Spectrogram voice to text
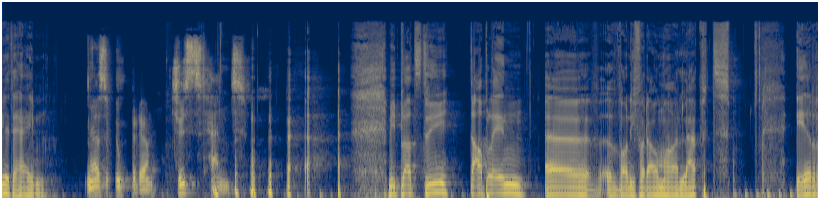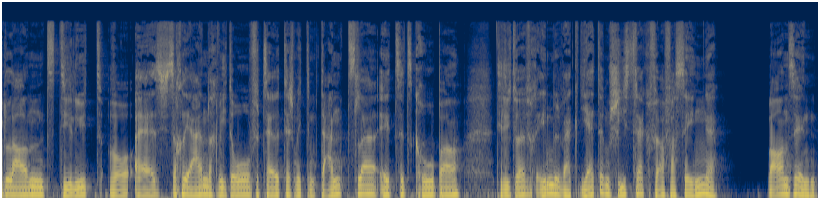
tun daheim. Ja, super, ja. Tschüss, Hand. Mein Platz 3, Dublin, äh, wo ich vor allem erlebt habe Irland, die Leute, wo, äh, es ist so ein bisschen ähnlich, wie du erzählt hast, mit dem Tänzeln jetzt in Kuba. Die Leute, die einfach immer wegen jedem Scheissdreck anfangen singen. Wahnsinn.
